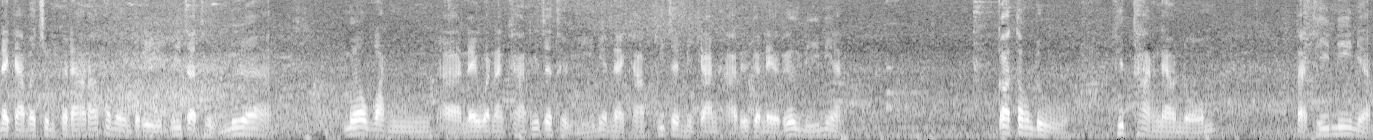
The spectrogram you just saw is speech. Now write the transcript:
ในการประชุมคณะรัฐมนตรีที่จะถึงเมื่อเมื่อวันในวันอังคารที่จะถึงนี้เนี่ยนะครับที่จะมีการหารือกันในเรื่องนี้เนี่ยก็ต้องดูทิศทางแนวโน้ม แต่ที่นี่เนี่ย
